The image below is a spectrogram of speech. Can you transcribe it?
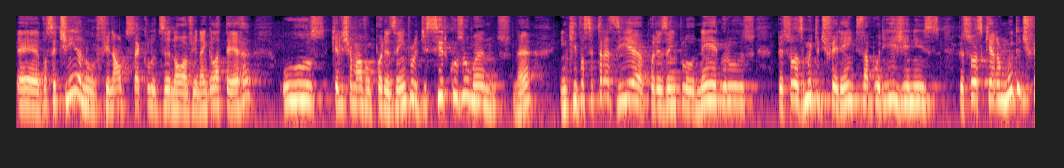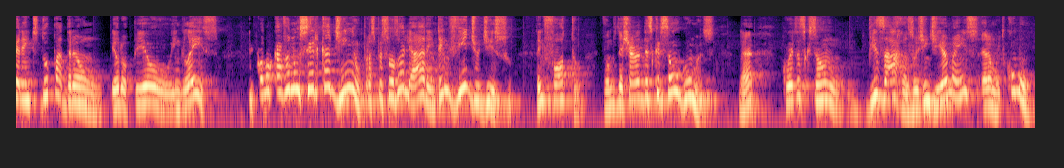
é, você tinha no final do século XIX na Inglaterra os que eles chamavam, por exemplo, de circos humanos, né? Em que você trazia, por exemplo, negros, pessoas muito diferentes, aborígenes, pessoas que eram muito diferentes do padrão europeu, inglês, e colocava num cercadinho para as pessoas olharem. Tem vídeo disso, tem foto. Vamos deixar na descrição algumas, né? Coisas que são bizarras hoje em dia, mas era muito comum.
